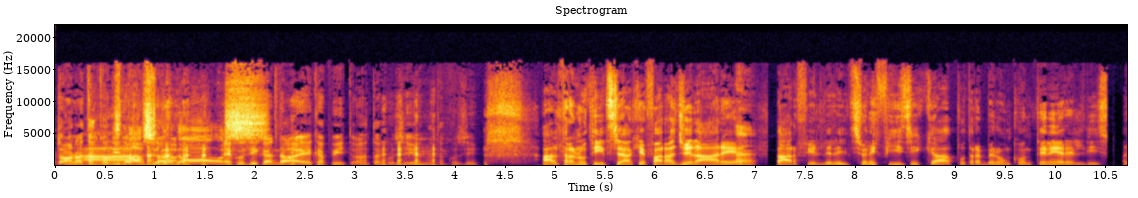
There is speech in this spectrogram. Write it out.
hai un attacco di Ah, DOS. di DOS. È così che andava, hai capito? È andata così, è andata così. Altra notizia che farà gelare. Eh. Starfield, l'edizione fisica potrebbe non contenere il disco. No, no,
